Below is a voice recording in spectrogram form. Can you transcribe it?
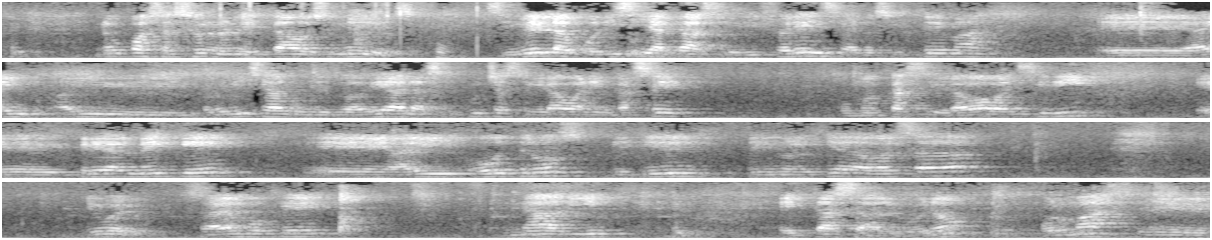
no pasa solo en Estados Unidos. Si ven la policía acá se diferencia los sistemas, eh, hay, provincias donde todavía las escuchas se graban en cassette, como acá se grababa en CD, eh, créanme que eh, hay otros que tienen tecnología avanzada y bueno, sabemos que nadie está salvo, ¿no? Por más eh,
